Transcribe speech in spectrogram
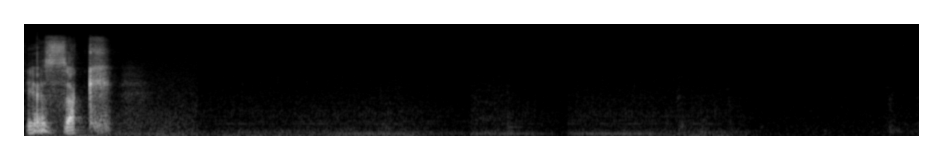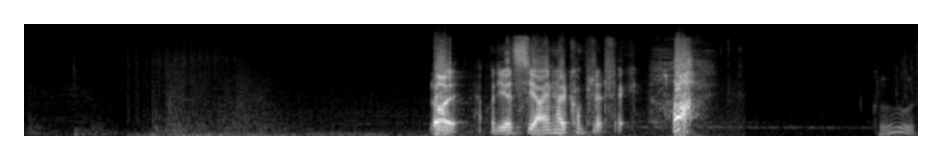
Der Sack. Lol. Und jetzt ist die Einheit komplett weg. Ha! Gut.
